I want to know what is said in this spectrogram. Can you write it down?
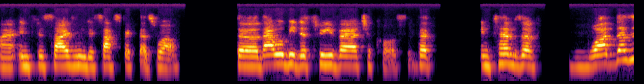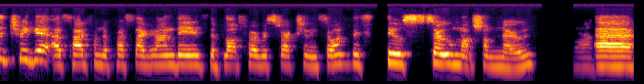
uh, emphasizing this aspect as well so that will be the three verticals but in terms of what does it trigger aside from the prostaglandins, the blood flow restriction, and so on? There's still so much unknown. Yeah. Uh,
